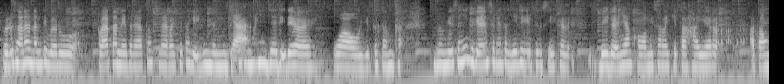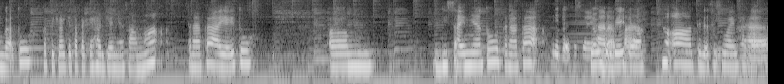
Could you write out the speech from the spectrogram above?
Baru sana nanti baru kelihatan nih ternyata selera kita kayak gini dan bentuk ya. rumahnya jadi deh wow gitu kan kak dan biasanya juga yang sering terjadi itu sih bedanya kalau misalnya kita hire atau enggak tuh ketika kita pakai harganya sama ternyata ya itu um, desainnya tuh ternyata tidak sesuai jauh harapan. berbeda uh, tidak sesuai ya. harapan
